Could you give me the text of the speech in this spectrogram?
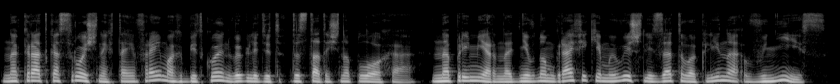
На краткосрочных таймфреймах биткоин выглядит достаточно плохо. Например, на дневном графике мы вышли из этого клина вниз.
